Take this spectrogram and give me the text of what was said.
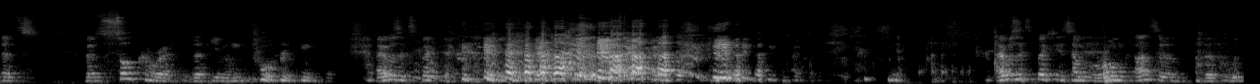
that's that's so correct that even poor. I was expecting. I was expecting some wrong answers that would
